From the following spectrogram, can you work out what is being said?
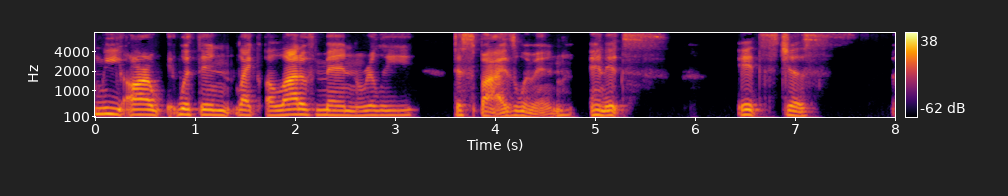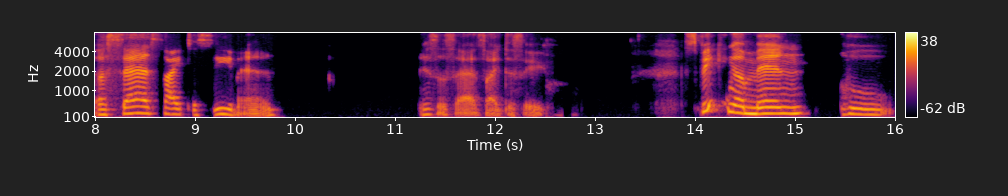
we are within like a lot of men really despise women. And it's it's just a sad sight to see man. It's a sad sight to see. Speaking of men who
